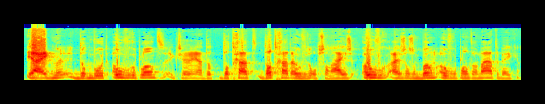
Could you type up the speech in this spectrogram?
ja, ik, dat woord overgeplant, ik zeg ja, dat, dat, gaat, dat gaat over de opstand. Hij is, over, hij is als een boom overgeplant aan waterbeken,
